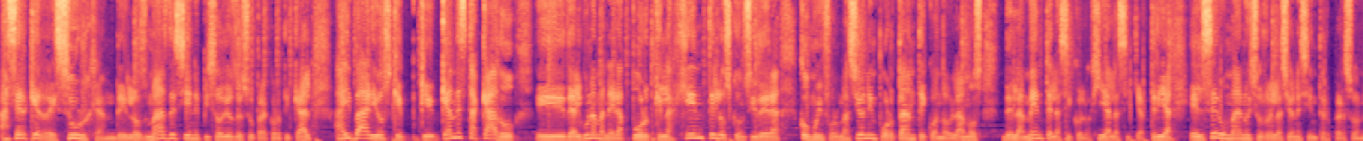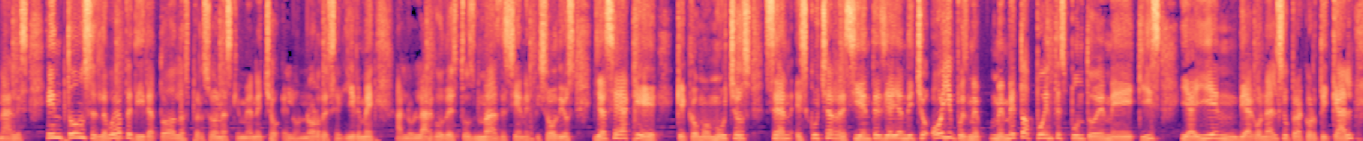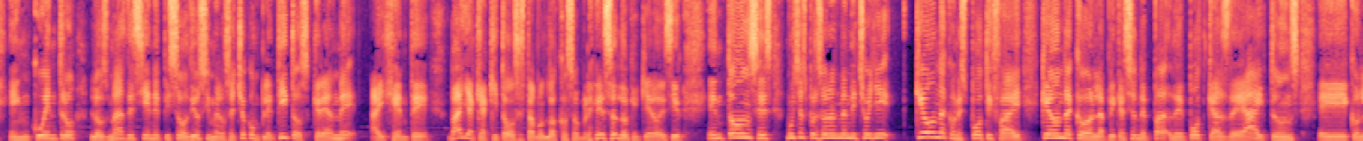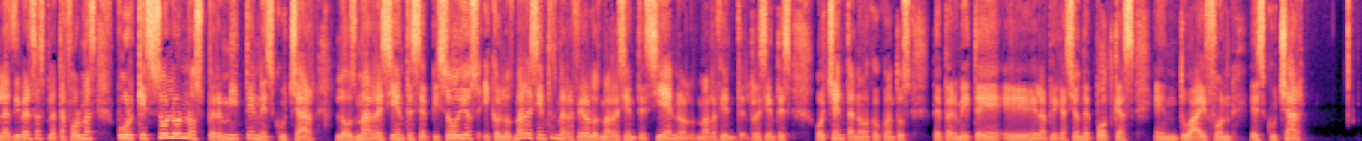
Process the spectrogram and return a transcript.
hacer que resurjan. De los más de 100 episodios de Supracortical, hay varios que, que, han destacado eh, de alguna manera porque la gente los considera como información importante cuando hablamos de de la mente, la psicología, la psiquiatría, el ser humano y sus relaciones interpersonales. Entonces le voy a pedir a todas las personas que me han hecho el honor de seguirme a lo largo de estos más de 100 episodios, ya sea que, que como muchos sean escuchas recientes y hayan dicho, oye, pues me, me meto a puentes.mx y ahí en diagonal supracortical encuentro los más de 100 episodios y me los echo completitos. Créanme, hay gente, vaya que aquí todos estamos locos, hombre, eso es lo que quiero decir. Entonces, muchas personas me han dicho, oye, ¿Qué onda con Spotify? ¿Qué onda con la aplicación de, podcast de iTunes? Eh, con las diversas plataformas, porque solo nos permiten escuchar los más recientes episodios y con los más recientes me refiero a los más recientes 100 o los más recientes 80, no cuántos te permite eh, la aplicación de podcast en tu iPhone escuchar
